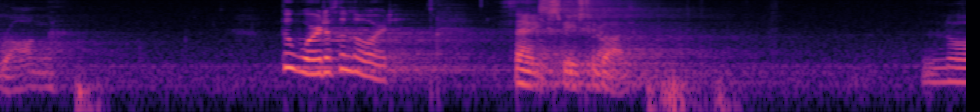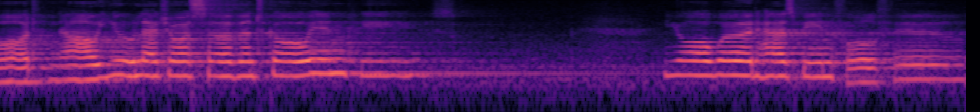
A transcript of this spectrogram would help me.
wrong. The word of the Lord. Thanks be to God. Lord, now you let your servant go in peace. Your word has been fulfilled.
